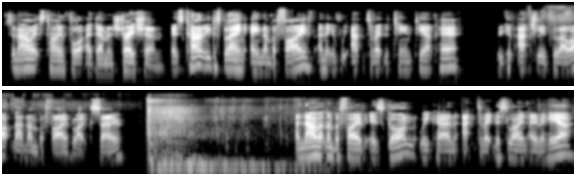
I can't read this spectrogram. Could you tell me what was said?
So now it's time for a demonstration. It's currently displaying a number 5, and if we activate the TNT up here, we can actually blow up that number 5 like so. And now that number 5 is gone, we can activate this line over here,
